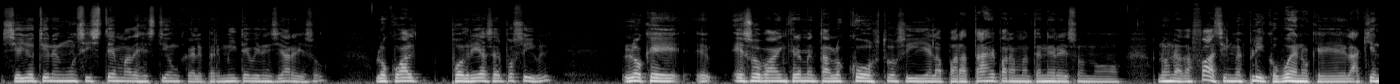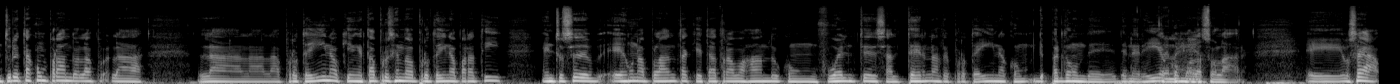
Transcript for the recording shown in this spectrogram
si ellos tienen un sistema de gestión que le permite evidenciar eso, lo cual podría ser posible, lo que eh, eso va a incrementar los costos y el aparataje para mantener eso no, no es nada fácil, me explico, bueno, que a quien tú le estás comprando la, la, la, la- proteína o quien está produciendo la proteína para ti, entonces es una planta que está trabajando con fuentes alternas de proteína, con, de- perdón, de, de energía De como energía. la solar. Eh, o sea,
